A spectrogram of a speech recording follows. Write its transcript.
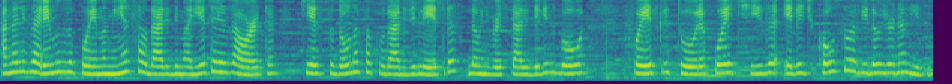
Analisaremos o poema Minha Saudade de Maria Teresa Horta, que estudou na Faculdade de Letras da Universidade de Lisboa, foi escritora, poetisa e dedicou sua vida ao jornalismo,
